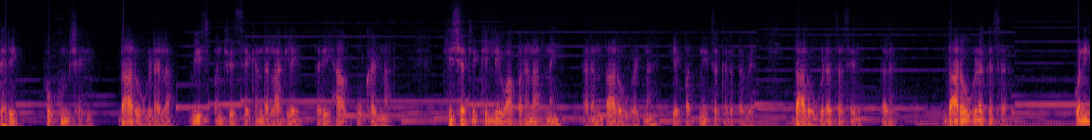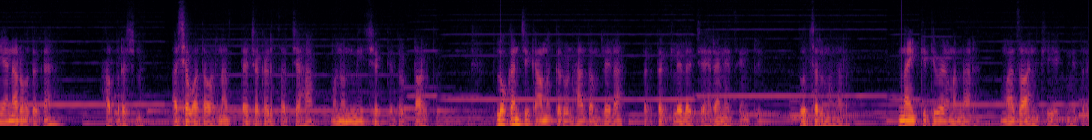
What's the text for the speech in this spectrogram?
घरी हुकुमशाही दार उघडायला वीस पंचवीस सेकंद लागले तरी हा उखडणार खिशातली किल्ली वापरणार नाही कारण दार उघडणं हे पत्नीचं कर्तव्य. दार उघडच असेल तर दार उघडं कसं? कोणी येणार होतं का? हा प्रश्न. अशा वातावरणात त्याच्याकडचा चहा म्हणून मी शक्यतो टाळतो. लोकांची कामं करून हा दमलेला तकतकलेल्या चेहऱ्यानेच एंट्री तो चल म्हणाला. नाही किती वेळ म्हणणार? माझा आणखी एक मित्र.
